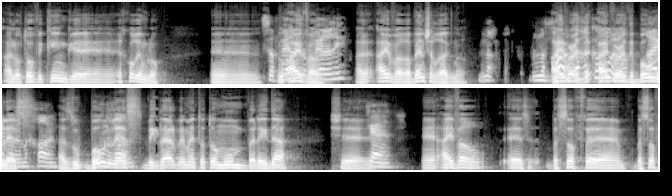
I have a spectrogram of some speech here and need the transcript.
על אותו ויקינג, אה, איך קוראים לו? ספר. ספר לי. אייבר, הבן של רגנר. נכון, ככה קראו לו. אייבר boneless, נכון. אז הוא boneless בגלל באמת אותו מום בלידה, כן. שאייבר בסוף, אה, בסוף,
